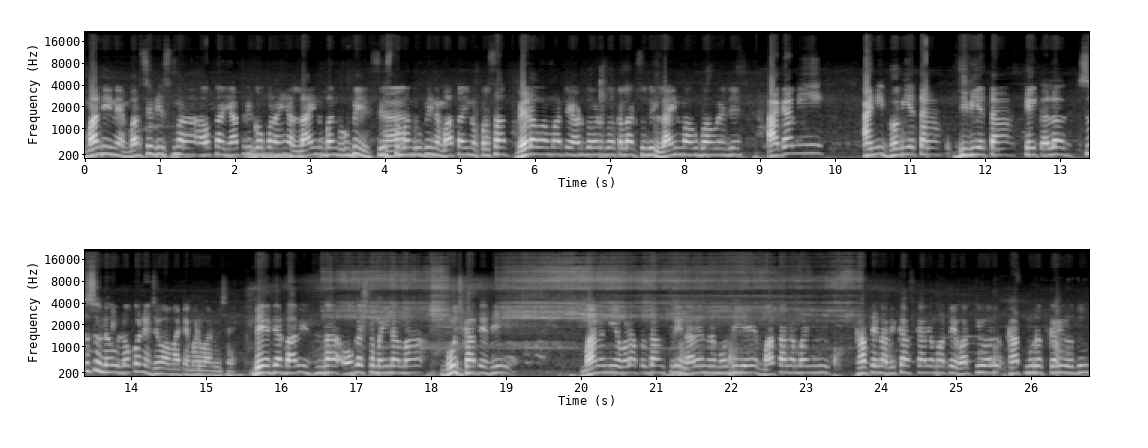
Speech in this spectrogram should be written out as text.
માંડીને મર્સિડીસમાં આવતા યાત્રિકો પણ અહીંયા લાઈન બંધ ઊભી શિસ્ત બંધ ઊભીને માતાજીનો પ્રસાદ મેળવવા માટે અડધો અડધો કલાક સુધી લાઈનમાં ઊભા હોય છે. આગામી આની ભવ્યતા દિવ્યતા કંઈક અલગ શું શું નવું લોકોને જોવા માટે મળવાનું છે? બે હજાર બાવીસના ઓગસ્ટ મહિનામાં ભુજ ખાતેથી માનનીય વડાપ્રધાન શ્રી નરેન્દ્ર મોદીએ માતાના મન ખાતેના વિકાસ કાર્ય માટે વર્ચ્યુઅલ ખાતમુહૂર્ત કર્યું હતું.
